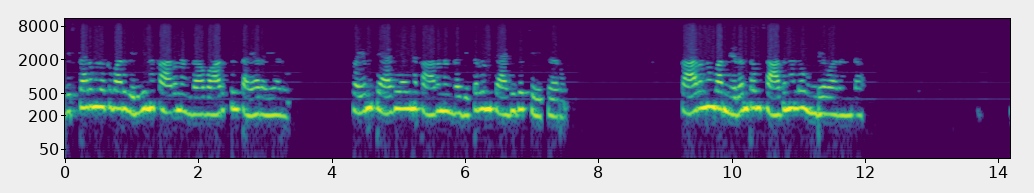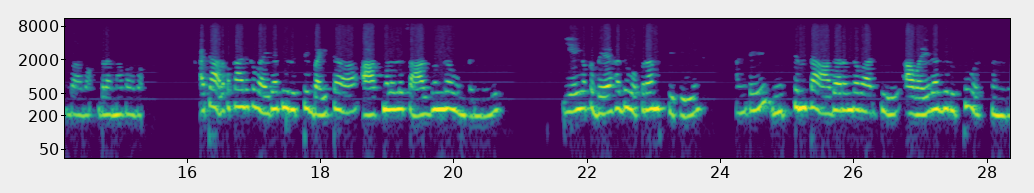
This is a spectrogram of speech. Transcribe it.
విస్తారంలోకి వారు వెళ్ళిన కారణంగా వారసులు తయారయ్యారు. స్వయం త్యాగి అయిన కారణంగా ఇతరులను త్యాగిగా చేశారు. కారణం వారు నిరంతరం సాధనలో ఉండేవారంట. బాబా బ్రహ్మ బాబా. అయితే అల్పకాలిక వైరాగ్య వృత్తి బయట ఆత్మలలో సహజంగా ఉంటుంది. ఏ యొక్క బేహద్దు ఉపరాం స్థితి అంటే నిశ్చింత ఆధారంగా వారికి ఆ వైరాగ్య వృత్తి వస్తుంది.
